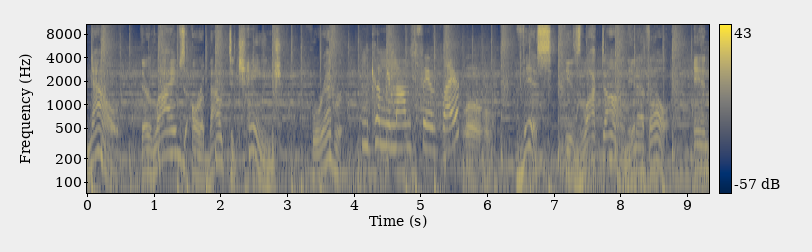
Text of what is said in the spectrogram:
Now, their lives are about to change forever. Become your mom's favorite player? Whoa. This is Locked On NFL, and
